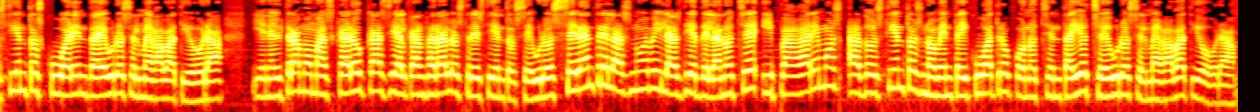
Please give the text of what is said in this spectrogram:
240 euros el megavatio hora y en el tramo más caro casi alcanzará los 300 euros. Será entre las 9 y las 10 de la noche y pagaremos a 294,88 euros el megavatio hora.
